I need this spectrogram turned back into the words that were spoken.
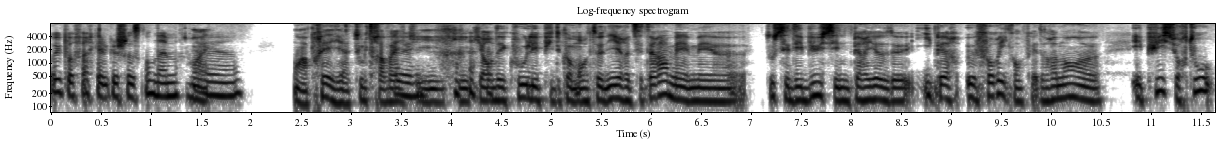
Oui, pour faire quelque chose qu'on aime. Ouais. Euh, Bon, après, il y a tout le travail Oui. qui, qui, qui en découle et puis de comment tenir, etc. Mais, mais euh, tous ces débuts, c'est une période hyper euphorique, en fait, vraiment. euh. Et puis, surtout,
